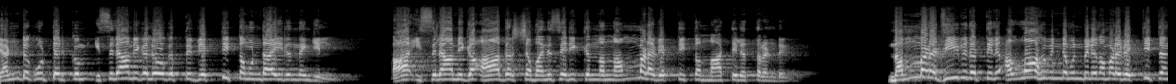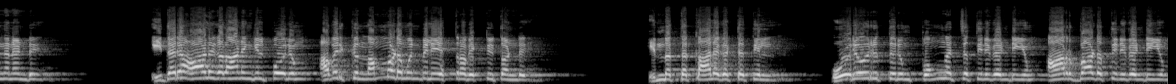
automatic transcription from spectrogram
രണ്ടു കൂട്ടർക്കും ഇസ്ലാമിക ലോകത്ത് വ്യക്തിത്വം ഉണ്ടായിരുന്നെങ്കിൽ ആ ഇസ്ലാമിക ആദർശം അനുസരിക്കുന്ന നമ്മളെ വ്യക്തിത്വം നാട്ടിലെത്രണ്ട്? നമ്മുടെ ജീവിതത്തിൽ അള്ളാഹുവിന്റെ മുൻപിൽ നമ്മളെ വ്യക്തിത്വം എങ്ങനെയുണ്ട്? ഇതര ആളുകളാണെങ്കിൽ പോലും അവർക്ക് നമ്മുടെ മുൻപിൽ എത്ര വ്യക്തിത്വമുണ്ട്? ഇന്നത്തെ കാലഘട്ടത്തിൽ ഓരോരുത്തരും പൊങ്ങച്ചത്തിന് വേണ്ടിയും ആർഭാടത്തിന് വേണ്ടിയും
